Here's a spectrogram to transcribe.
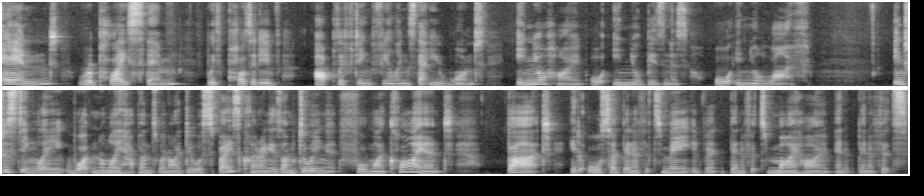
and replace them with positive, uplifting feelings that you want in your home or in your business or in your life. Interestingly, what normally happens when I do a space clearing is I'm doing it for my client, but it also benefits me, it benefits my home, and it benefits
